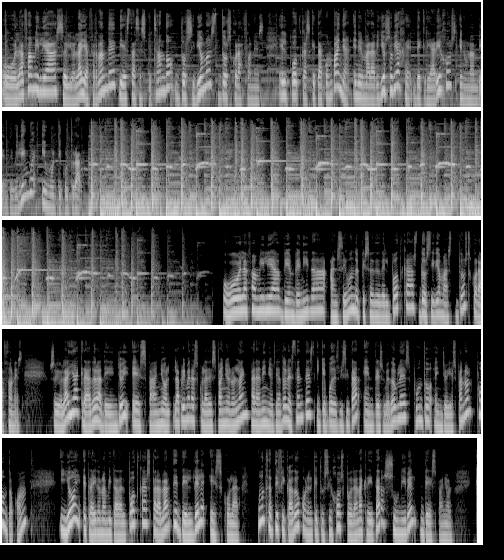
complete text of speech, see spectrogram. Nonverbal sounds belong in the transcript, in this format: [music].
Hola familia, soy Olaya Fernández y estás escuchando Dos idiomas, dos corazones, el podcast que te acompaña en el maravilloso viaje de criar hijos en un ambiente bilingüe y multicultural. Hola familia, bienvenida al segundo episodio del podcast Dos idiomas, dos corazones. Soy Olaya, creadora de Enjoy Español, la primera escuela de español online para niños y adolescentes y que puedes visitar en www.enjoyespanol.com. Y hoy he traído una invitada al podcast para hablarte del DELE escolar, un certificado con el que tus hijos podrán acreditar su nivel de español.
